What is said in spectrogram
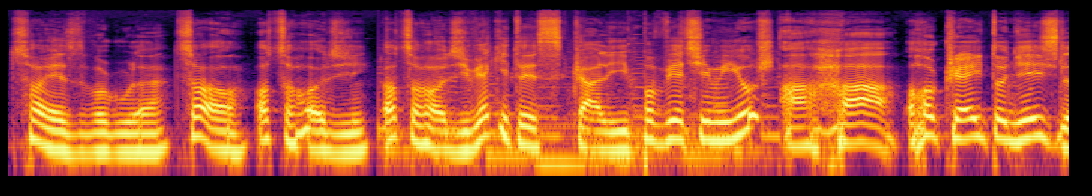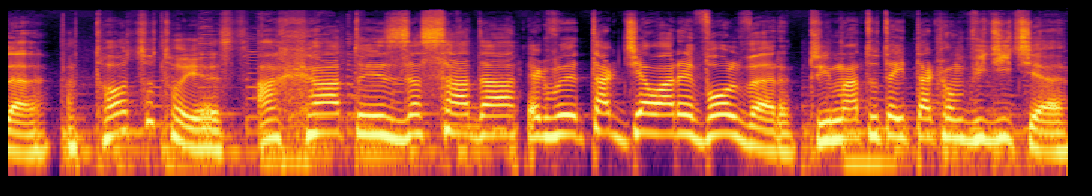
co jest w ogóle? Co? O co chodzi? O co chodzi? W jakiej to jest skali? Powiecie mi już? Aha, okej, to nieźle. A to co to jest? Aha, to jest zasada, jakby tak działa rewolwer. Czyli ma tutaj taką, widzicie,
